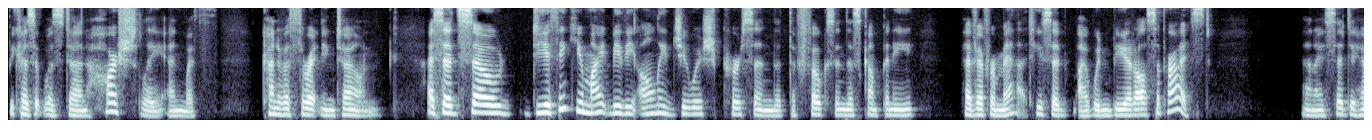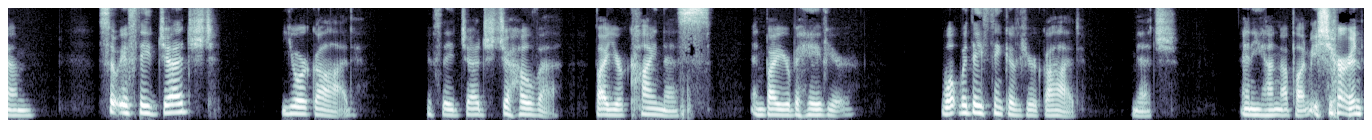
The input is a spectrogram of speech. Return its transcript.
because it was done harshly and with kind of a threatening tone. I said, So, do you think you might be the only Jewish person that the folks in this company have ever met. He said, I wouldn't be at all surprised. And I said to him, So if they judged your God, if they judged Jehovah by your kindness and by your behavior, what would they think of your God, Mitch? And he hung up on me, Sharon.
